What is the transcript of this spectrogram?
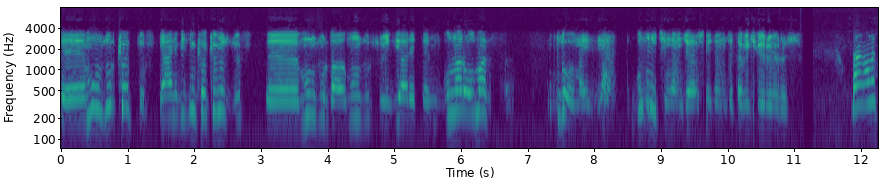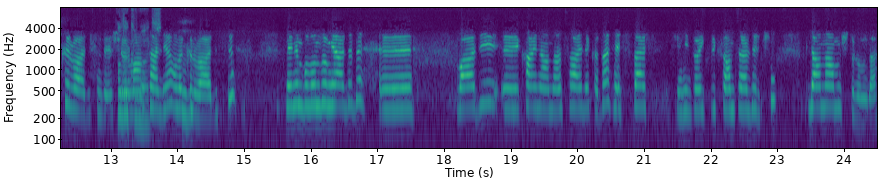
E, Munzur köktür. Yani bizim kökümüzdür. E, Munzur Dağı, Munzur suyu ziyaretlerimiz bunlar olmaz. Biz olmayız. Yani bunun için önce her şeyden önce tabii ki yürüyoruz. Ben Alakır Vadisi'nde yaşıyorum. Alakır Antalya Alakır Vadisi. Benim bulunduğum yerde de e, vadi e, kaynağından sahile kadar HES'ler için, hidroelektrik santraller için planlanmış durumda.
